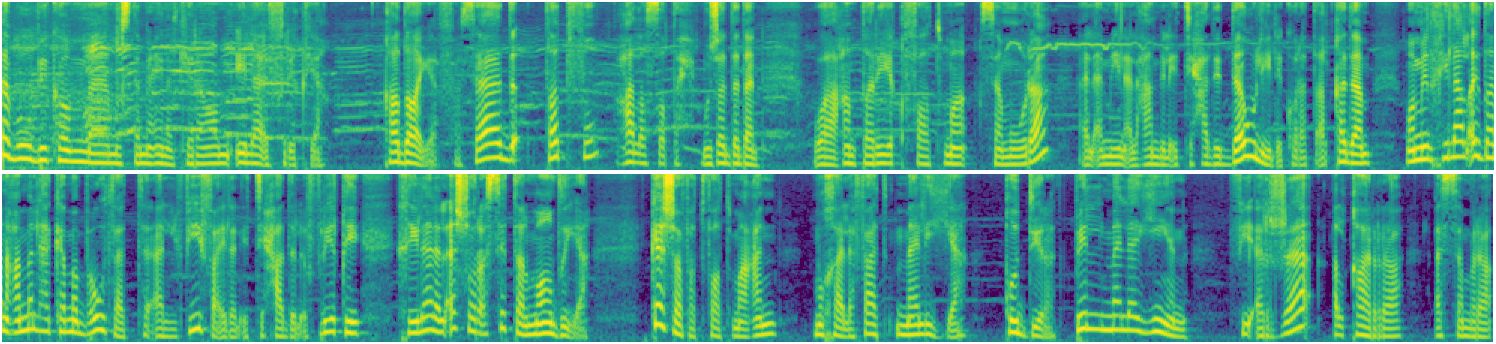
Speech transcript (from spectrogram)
نذهب بكم مستمعينا الكرام إلى إفريقيا. قضايا فساد تطفو على السطح مجددا وعن طريق فاطمة سموره الأمين العام للاتحاد الدولي لكرة القدم. ومن خلال أيضا عملها كمبعوثة الفيفا إلى الاتحاد الإفريقي خلال الأشهر الستة الماضية. كشفت فاطمة عن مخالفات مالية قدرت بالملايين في أرجاء القارة السمراء.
